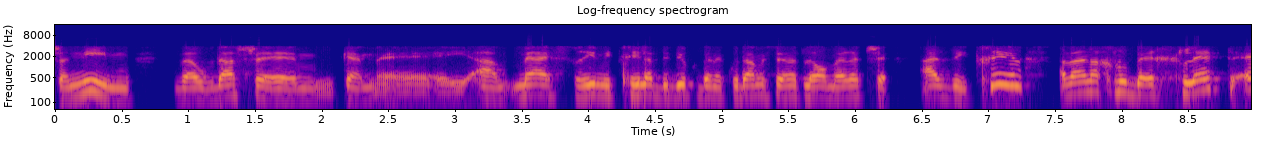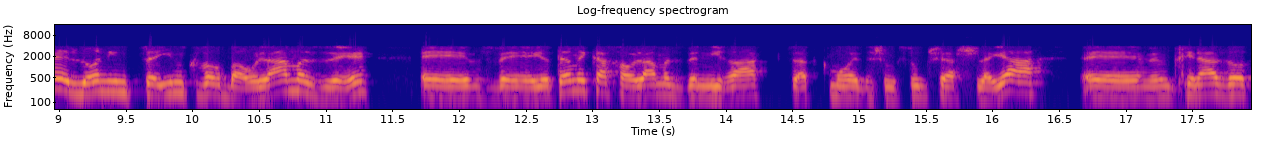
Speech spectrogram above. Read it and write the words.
שנים, והעובדה שכן, אה, המאה ה-20 התחילה בדיוק בנקודה מסוימת לא אומרת שאז זה התחיל, אבל אנחנו בהחלט לא נמצאים כבר בעולם הזה, ויותר מכך העולם הזה נראה קצת כמו איזשהו סוג של אשליה, ומבחינה הזאת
